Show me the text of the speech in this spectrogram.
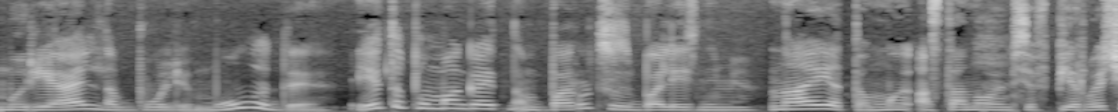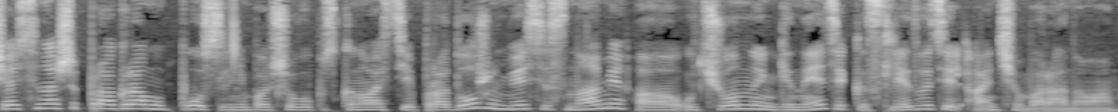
мы реально более молоды, и это помогает нам бороться с болезнями. На этом мы остановимся в первой части нашей программы. После небольшого выпуска новостей продолжим вместе с нами а, ученый генетик, исследователь Анча Баранова.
